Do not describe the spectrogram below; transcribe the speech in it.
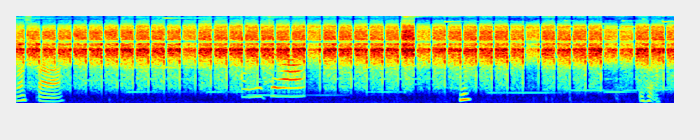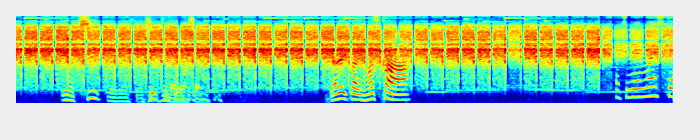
ますか？今今チーってなりましたねチーってなりましたね。誰かいますか？はじめまして。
